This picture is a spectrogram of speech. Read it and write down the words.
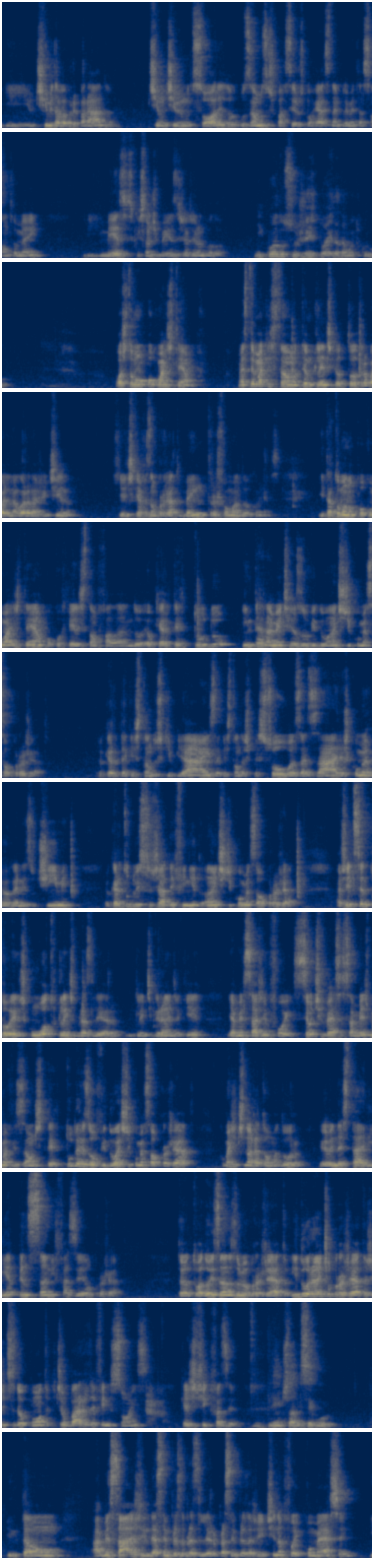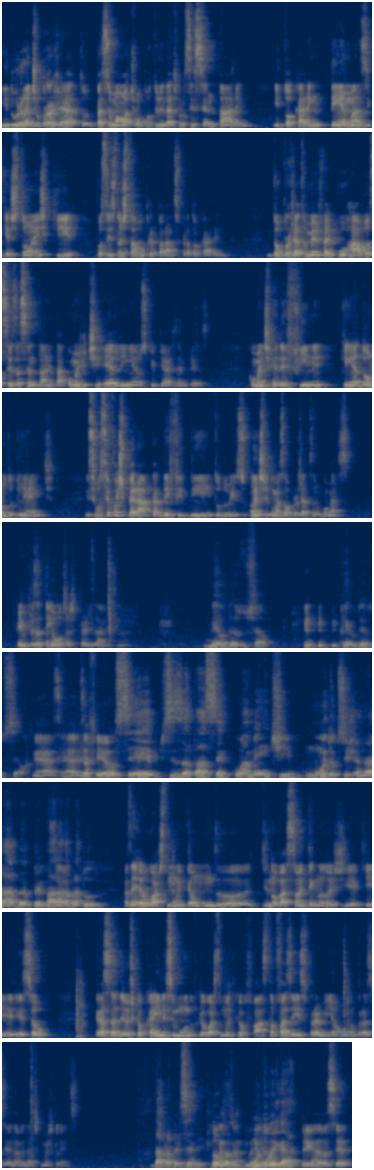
e o time estava preparado. Tinha um time muito sólido, usamos os parceiros corretos na implementação também. E meses, questão de meses, já gerando valor. E quando o sujeito ainda está muito cru? Pode tomar um pouco mais de tempo. Mas tem uma questão, tem um cliente que eu estou trabalhando agora na Argentina, que a gente quer fazer um projeto bem transformador com eles. E está tomando um pouco mais de tempo porque eles estão falando, eu quero ter tudo internamente resolvido antes de começar o projeto. Eu quero ter a questão dos KPIs, a questão das pessoas, as áreas, como eu reorganizo o time. Eu quero tudo isso já definido antes de começar o projeto. A gente sentou eles com outro cliente brasileiro, um cliente grande aqui, e a mensagem foi: se eu tivesse essa mesma visão de ter tudo resolvido antes de começar o projeto, como a gente não era tão maduro, eu ainda estaria pensando em fazer o projeto. Então eu estou há dois anos no meu projeto e durante o projeto a gente se deu conta que tinham várias definições que a gente tinha que fazer. O cliente estava inseguro. Então a mensagem dessa empresa brasileira para essa empresa argentina foi: comecem e durante o projeto vai ser uma ótima oportunidade para vocês sentarem e tocarem temas e questões que vocês não estavam preparados para tocar ainda. Então o projeto mesmo vai empurrar vocês a sentarem, tá? Como a gente realinha os KPIs da empresa? Como a gente redefine quem é dono do cliente? E se você for esperar para definir tudo isso antes de começar o projeto, você não começa. Porque a empresa tem outras prioridades. Né? Meu Deus do céu. Meu Deus do céu. É, é o desafio. Você precisa estar sempre com a mente muito oxigenada, preparada para tudo. Mas eu gosto muito, é um mundo de inovação e tecnologia que esse é o. Graças a Deus que eu caí nesse mundo, porque eu gosto muito do que eu faço. Então fazer isso para mim é um, é um prazer, na verdade, com meus clientes. Dá para perceber. Douglas, muito obrigado. Obrigado a você.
